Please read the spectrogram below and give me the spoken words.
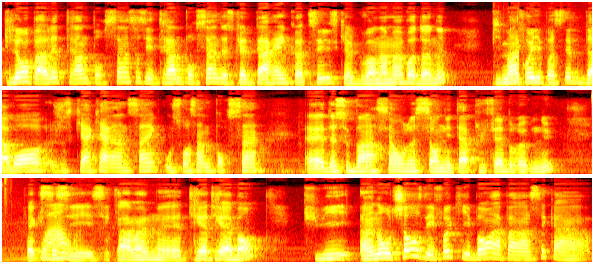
puis là, on parlait de 30% Ça, c'est 30% de ce que le parent cotise, que le gouvernement va donner. Puis même fois, il est possible d'avoir jusqu'à 45 ou 60% euh, de subvention là, si on est à plus faible revenu. Fait que ça, c'est quand même euh, très, très bon. Puis, une autre chose, des fois, qui est bon à penser quand,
